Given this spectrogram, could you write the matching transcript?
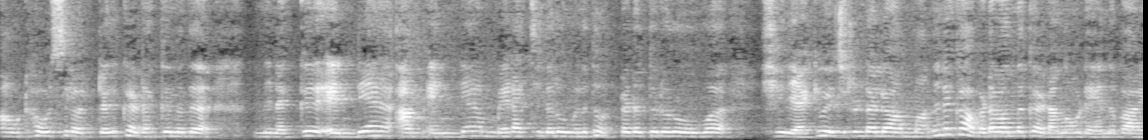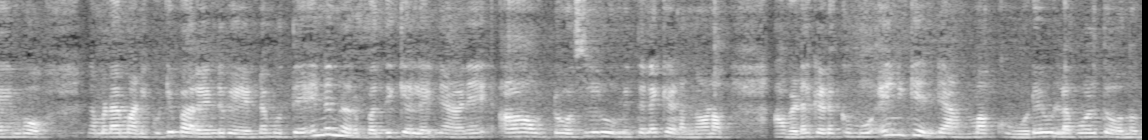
ഔട്ട് ഹൗസിൽ ഒറ്റയ്ക്ക് കിടക്കുന്നത്. നിനക്ക് എന്റെ എന്റെ അമ്മയുടെ അച്ഛന്റെ റൂമിൽ തൊട്ടടുത്തൊരു റൂം ശരിയാക്കി വെച്ചിട്ടുണ്ടല്ലോ അമ്മ. നിനക്ക് അവിടെ വന്ന് കിടന്നൂടെ എന്ന് പറയുമ്പോൾ നമ്മുടെ മണിക്കുട്ടി പറയേണ്ടത് വേണ്ട മുത്തേ എന്നെ നിർബന്ധിക്കല്ലേ. ഞാൻ ആ ഔട്ട് ഹൗസിൽ റൂമിൽ തന്നെ കിടന്നോണം. അവിടെ കിടക്കുമ്പോൾ എനിക്ക് എന്റെ അമ്മ കൂടെ ഉള്ള പോലെ തോന്നും.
